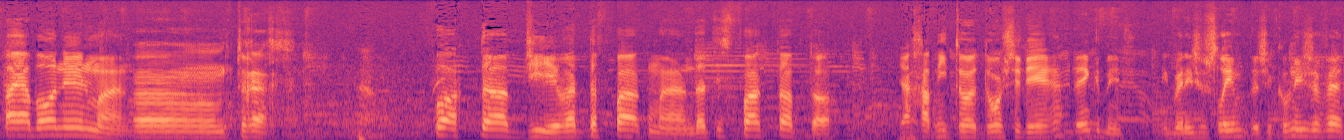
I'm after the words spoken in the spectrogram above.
Ga je gewoon in, man? Um, terecht. Fucked up, G. What the fuck, man? Dat is fucked up, toch? Jij gaat niet door, doorstuderen? Ik denk het niet. Ik ben niet zo slim, dus ik kom niet zo ver.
